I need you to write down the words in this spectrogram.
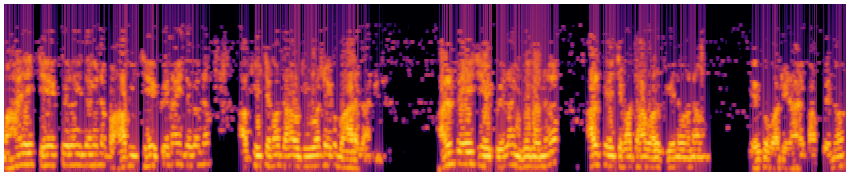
මහේච්ඡයක් වෙලා ඉඳගෙන භාවිච්ඡයක් වෙලා ඉඳගෙන අපිච්ච කතාව කිව්වට ඒක බාර ගන්න. අල්පේච්ඡයක් වෙලා ඉඳගෙන අල්පේච්ඡ කතාවල් කියනවා නම් ඒක වටිනා එකක් වෙනවා.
